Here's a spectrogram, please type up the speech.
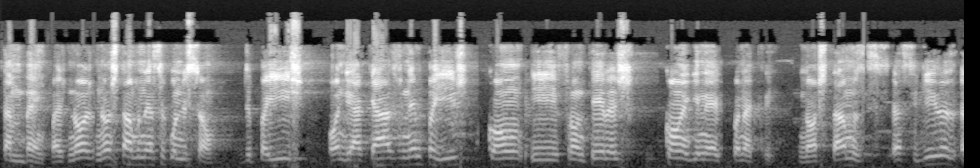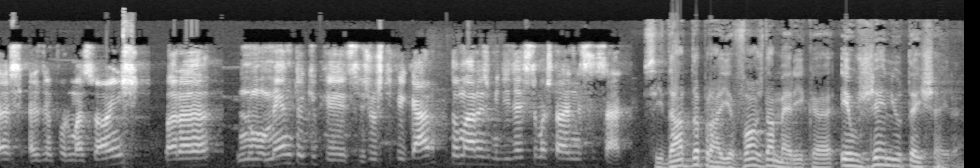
também. Mas nós não estamos nessa condição de país onde há casos, nem país com e fronteiras com a Guiné-Conakry. Nós estamos a seguir as, as informações para, no momento que, que se justificar, tomar as medidas que se mostrarem necessárias. Cidade da Praia, Voz da América, Eugênio Teixeira.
